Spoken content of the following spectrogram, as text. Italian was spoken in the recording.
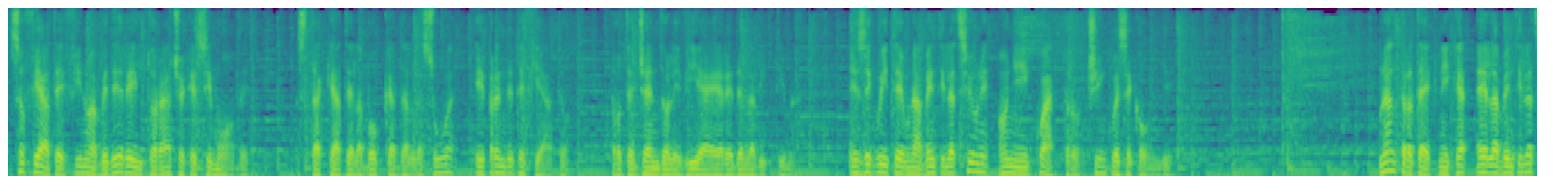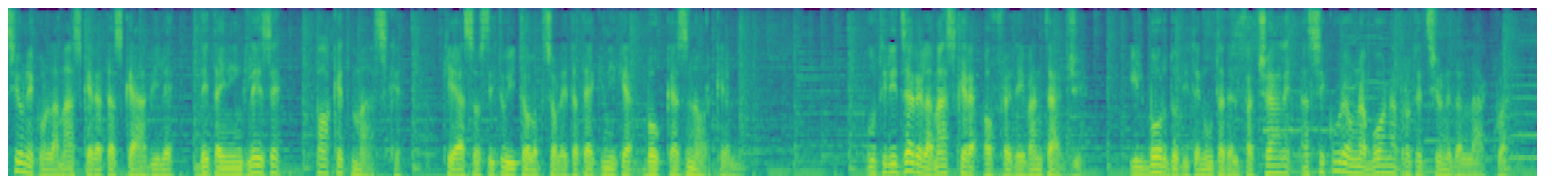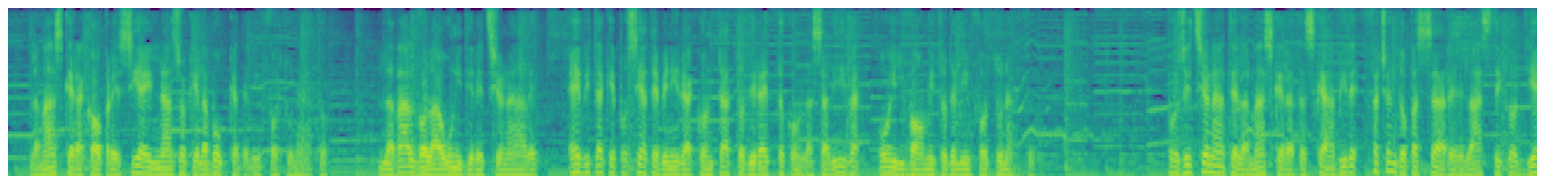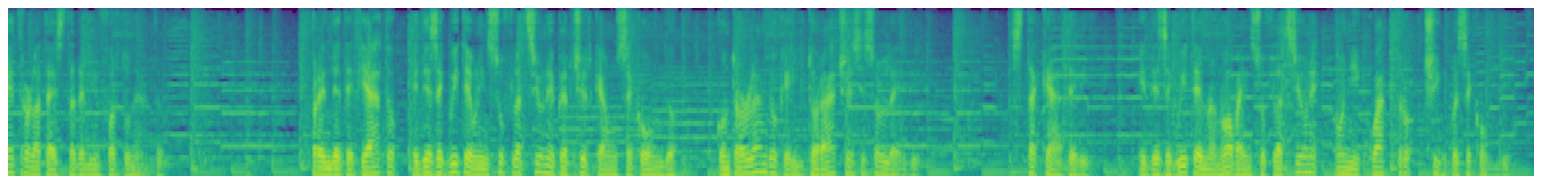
Soffiate fino a vedere il torace che si muove. Staccate la bocca dalla sua e prendete fiato, proteggendo le vie aeree della vittima. Eseguite una ventilazione ogni 4-5 secondi. Un'altra tecnica è la ventilazione con la maschera tascabile, detta in inglese pocket mask, che ha sostituito l'obsoleta tecnica bocca snorkel. Utilizzare la maschera offre dei vantaggi. Il bordo di tenuta del facciale assicura una buona protezione dall'acqua. La maschera copre sia il naso che la bocca dell'infortunato. La valvola unidirezionale evita che possiate venire a contatto diretto con la saliva o il vomito dell'infortunato. Posizionate la maschera tascabile facendo passare l'elastico dietro la testa dell'infortunato. Prendete fiato ed eseguite un'insufflazione per circa un secondo controllando che il torace si sollevi. Staccatevi ed eseguite una nuova insufflazione ogni 4-5 secondi.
